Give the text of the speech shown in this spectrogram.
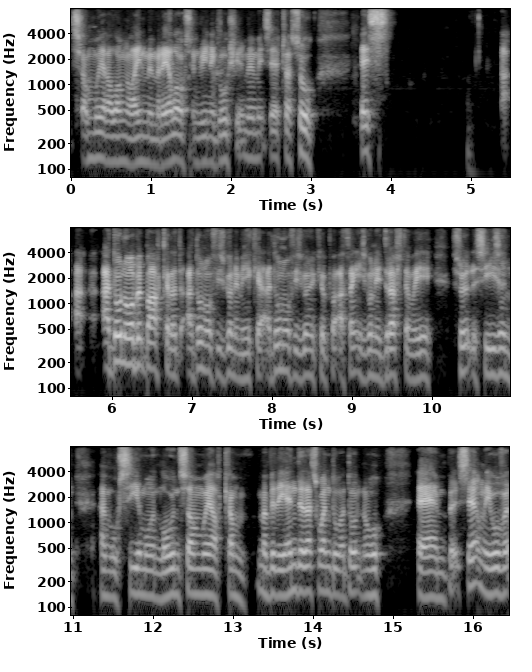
somewhere along the line with Morelos and renegotiating him, etc. So it's I, I, don't know about Barker. I, I, don't know if he's going to make it. I don't know if he's going to. I think he's going to drift away throughout the season, and we'll see him on loan somewhere. Come maybe the end of this window. I don't know. Um, but certainly over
